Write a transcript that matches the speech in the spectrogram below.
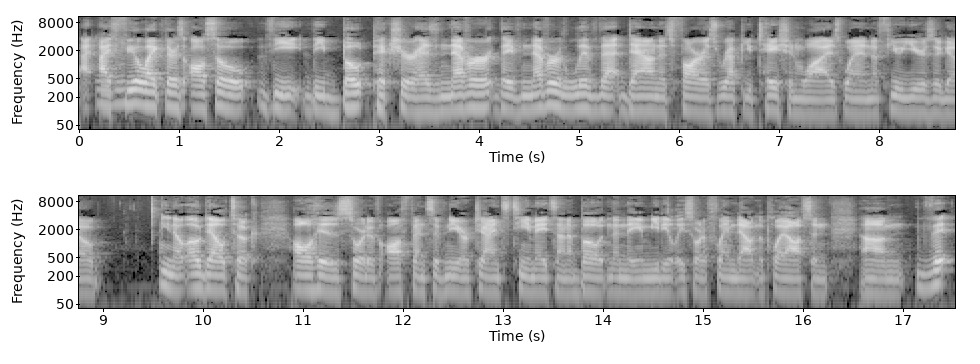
I, I mm-hmm. feel like there's also the the boat picture has never they've never lived that down as far as reputation wise when a few years ago you know, Odell took all his sort of offensive New York Giants teammates on a boat, and then they immediately sort of flamed out in the playoffs. And um, that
